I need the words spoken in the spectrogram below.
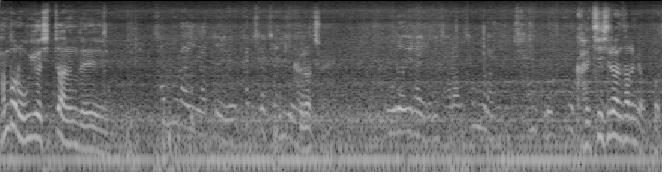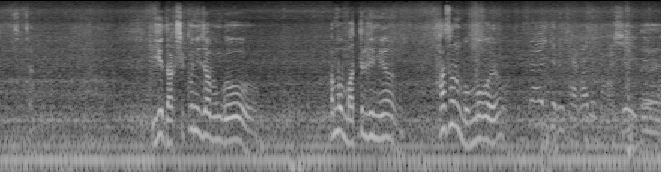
한 번 오기가 쉽지 않은데. 선물하기가 또 칼치가 제일 좋아요 그렇죠. 우럭이나 이런 거 잡아서 선물하기 참 그렇고 갈치 싫어하는 사람이 없거든, 진짜. 이게 낚시꾼이 잡은 거 한번 맛들리면 사서는 못 먹어요. 사이즈는 작아도 맛이 네,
